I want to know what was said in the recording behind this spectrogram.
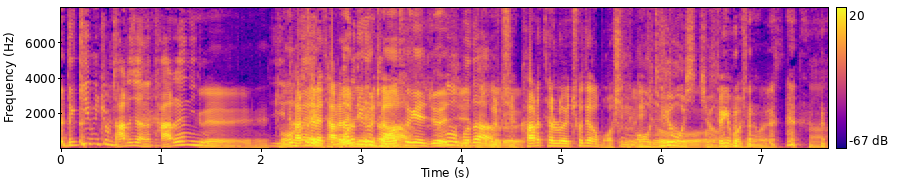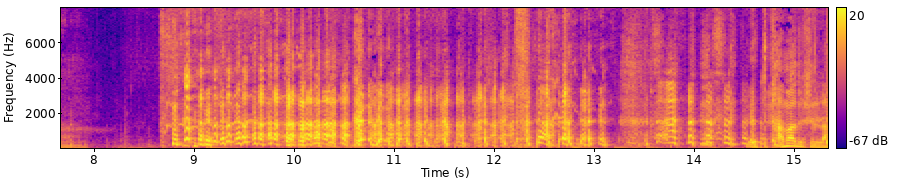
느낌이 좀 다르지 않아요? 다른 그래. 카르텔의 다른 어딩을. 정확하게 해줘야지. 그거보다. 그렇지. 카르텔로의 초대가 멋있는 어, 거죠. 되게 멋있죠. 되게 멋있는 거예요. 이것도 담아두실라.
